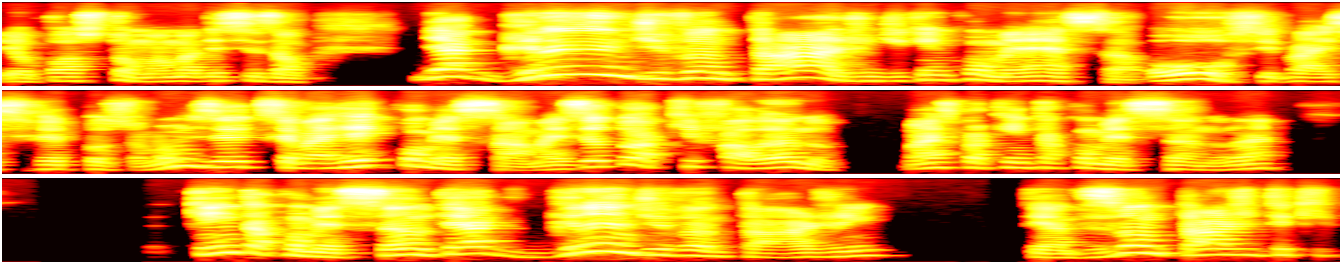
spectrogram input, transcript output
eu posso tomar uma decisão. E a grande vantagem de quem começa, ou se vai se reposicionar, vamos dizer que você vai recomeçar, mas eu estou aqui falando mais para quem está começando, né? Quem está começando tem a grande vantagem, tem a desvantagem de ter que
